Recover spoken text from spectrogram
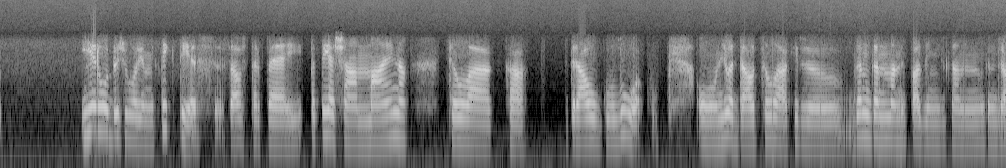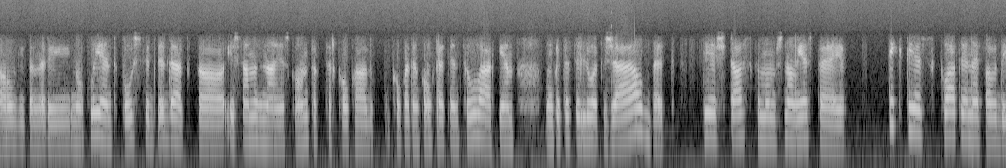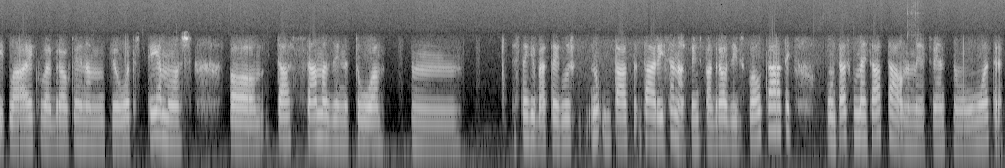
ierobežojumi tikties savstarpēji patiešām maina cilvēka draugu loku. Un ļoti daudz cilvēku ir uh, gan, gan mani paziņas, gan, gan draugi, gan arī no klientu puses ir dzirdēts, ka ir samazinājies kontakts ar kaut, kādu, kaut kādiem konkrētiem cilvēkiem un ka tas ir ļoti žēl, bet tieši tas, ka mums nav iespēja tikties klātienē, pavadīt laiku vai braukt vienam pie otras ciemos, um, tas samazina to. Mm, es negribētu teikt, gluži, ka nu, tā, tā arī sanāk, principā, draudzības kvalitāti un tas, ka mēs attālinamies viens no otra.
